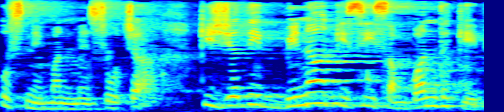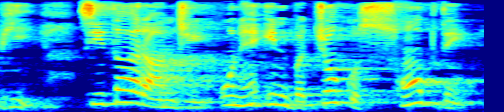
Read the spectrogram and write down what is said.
उसने मन में सोचा कि यदि बिना किसी संबंध के भी सीताराम जी उन्हें इन बच्चों को सौंप दें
